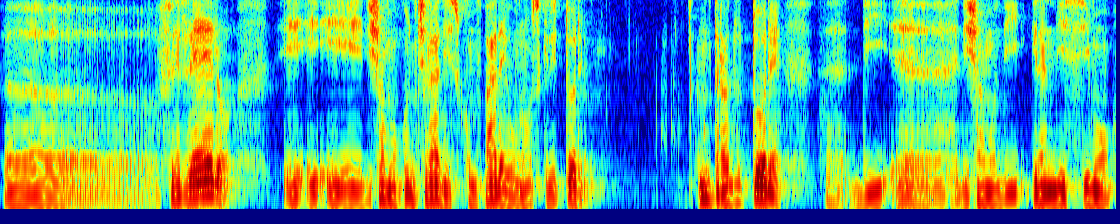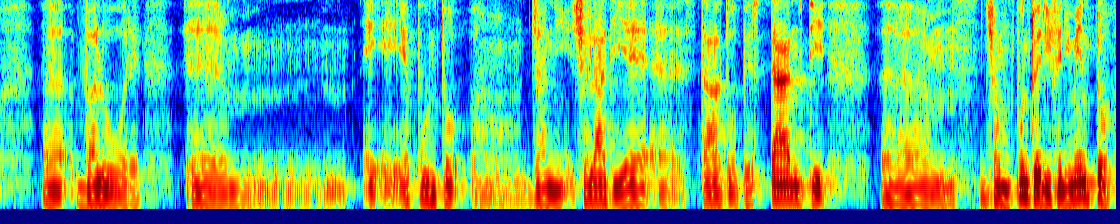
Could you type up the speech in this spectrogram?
eh, Ferrero e, e, diciamo con Celati scompare uno scrittore, un traduttore eh, di, eh, diciamo di grandissimo eh, valore. Ehm, e, e, appunto eh, Gianni Celati è eh, stato per tanti ehm, diciamo, un punto di riferimento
